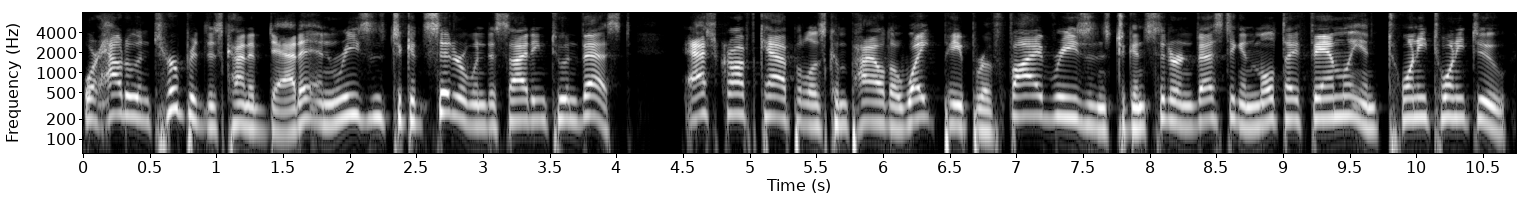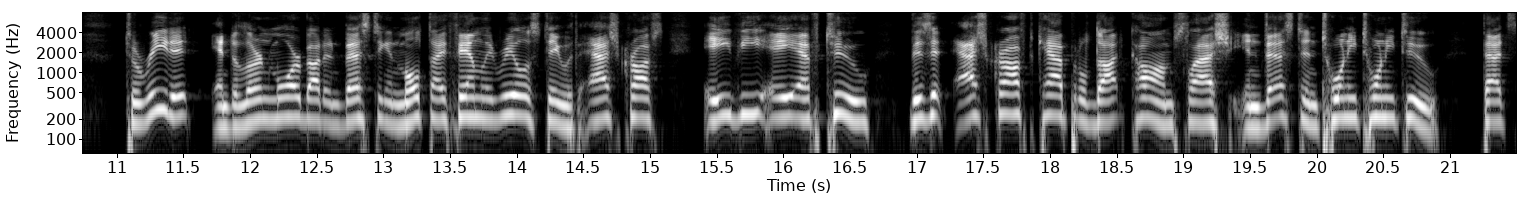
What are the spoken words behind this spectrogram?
or how to interpret this kind of data and reasons to consider when deciding to invest. Ashcroft Capital has compiled a white paper of five reasons to consider investing in multifamily in 2022. To read it and to learn more about investing in multifamily real estate with Ashcroft's AVAF2, visit ashcroftcapital.com slash invest in 2022. That's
